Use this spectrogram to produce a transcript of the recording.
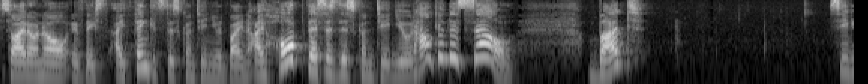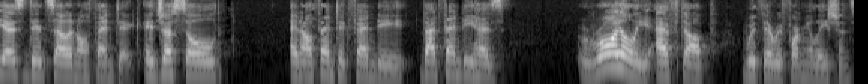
So I don't know if they, I think it's discontinued by now. I hope this is discontinued. How can this sell? But CVS did sell an authentic. It just sold an authentic Fendi. That Fendi has royally effed up with their reformulations.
